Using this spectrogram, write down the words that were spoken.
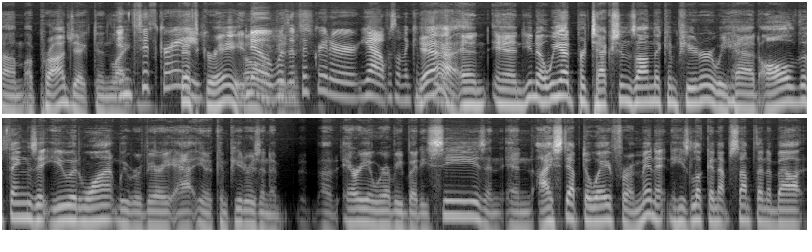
um, a project in like in fifth grade. fifth grade. Oh, no, my was it fifth grade or yeah, it was on the computer. Yeah, and and you know we had protections on the computer. We had all the things that you would want. We were very at you know computers in a, a area where everybody sees. And and I stepped away for a minute, and he's looking up something about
